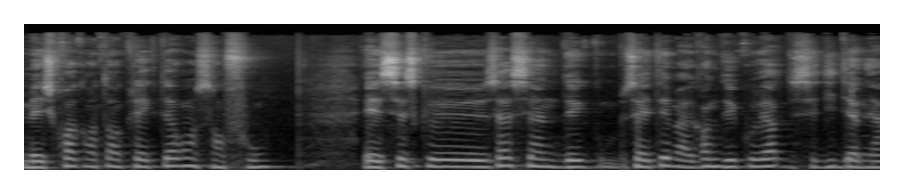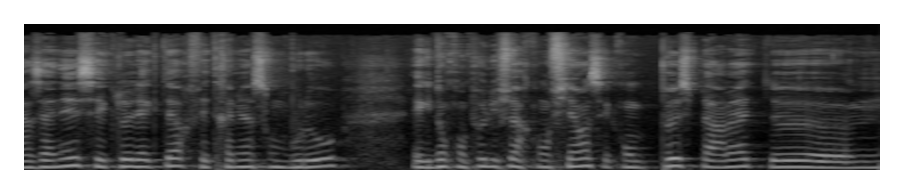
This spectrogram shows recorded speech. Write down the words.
Mais je crois qu'en tant que lecteur, on s'en fout. Et c'est ce que ça, c'est ça a été ma grande découverte de ces dix dernières années, c'est que le lecteur fait très bien son boulot et que donc on peut lui faire confiance et qu'on peut se permettre de, euh,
